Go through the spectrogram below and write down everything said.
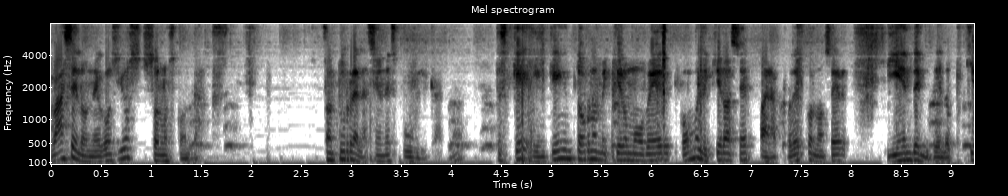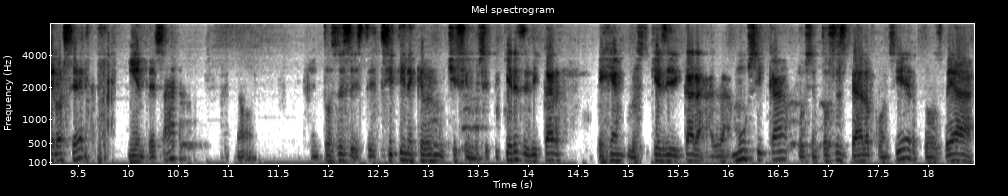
base de los negocios son los contactos. Son tus relaciones públicas, ¿no? Entonces, ¿qué, ¿en qué entorno me quiero mover? ¿Cómo le quiero hacer para poder conocer bien de, de lo que quiero hacer y empezar, ¿no? Entonces, este, sí tiene que ver muchísimo. Si te quieres dedicar, ejemplo, si quieres dedicar a la música, pues entonces ve a los conciertos, ve a,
